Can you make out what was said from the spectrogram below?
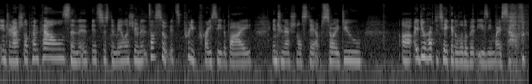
international pen pals, and it, it's just a mail issue, and it's also it's pretty pricey to buy international stamps. So I do. Uh, I do have to take it a little bit easy myself.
